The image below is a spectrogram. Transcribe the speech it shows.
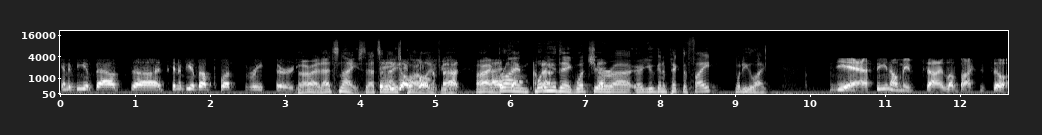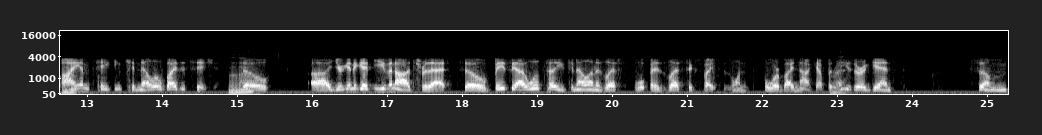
gonna be about. Uh, it's gonna be about plus three thirty. All right, that's nice. That's a There you nice go, parlay folks. for you. All right, Brian, what do you think? What's your? Uh, are you going to pick the fight? What do you like? Yeah, so you know me, so I love boxing. So I Mm-hmm. am taking Canelo by decision. So uh, you're going to get even odds for that. So basically, I will tell you, Canelo in his last four, his last six fights has won four by knockout, but Right. these are against some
